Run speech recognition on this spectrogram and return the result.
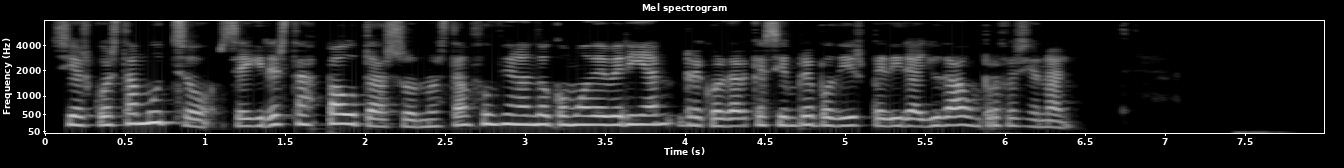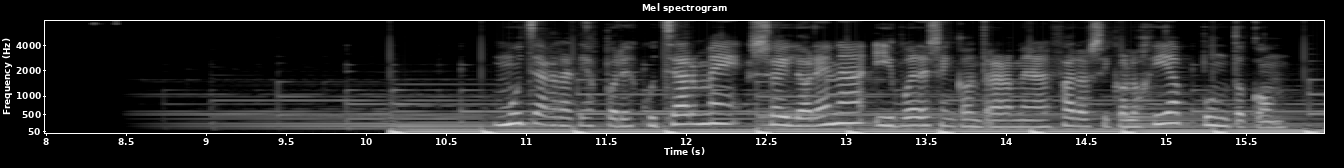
Si os cuesta mucho seguir estas pautas o no están funcionando como deberían, recordad que siempre podéis pedir ayuda a un profesional. Muchas gracias por escucharme, soy Lorena y puedes encontrarme en alfaropsicología.com.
